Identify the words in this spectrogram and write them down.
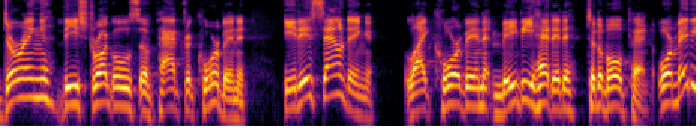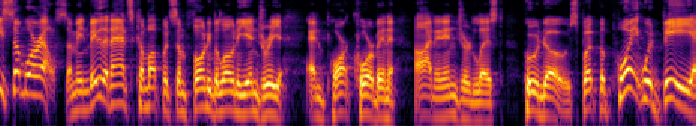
during the struggles of Patrick Corbin, it is sounding like Corbin may be headed to the bullpen or maybe somewhere else. I mean, maybe the Nats come up with some phony baloney injury and park Corbin on an injured list. Who knows? But the point would be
